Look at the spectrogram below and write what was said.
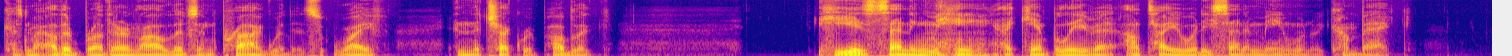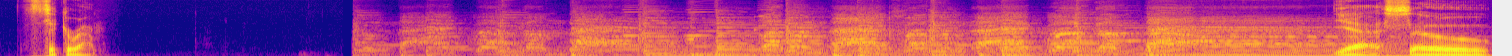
because my other brother-in-law lives in Prague with his wife in the Czech Republic. He is sending me, I can't believe it. I'll tell you what he's sending me when we come back. Stick around. Yeah, so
